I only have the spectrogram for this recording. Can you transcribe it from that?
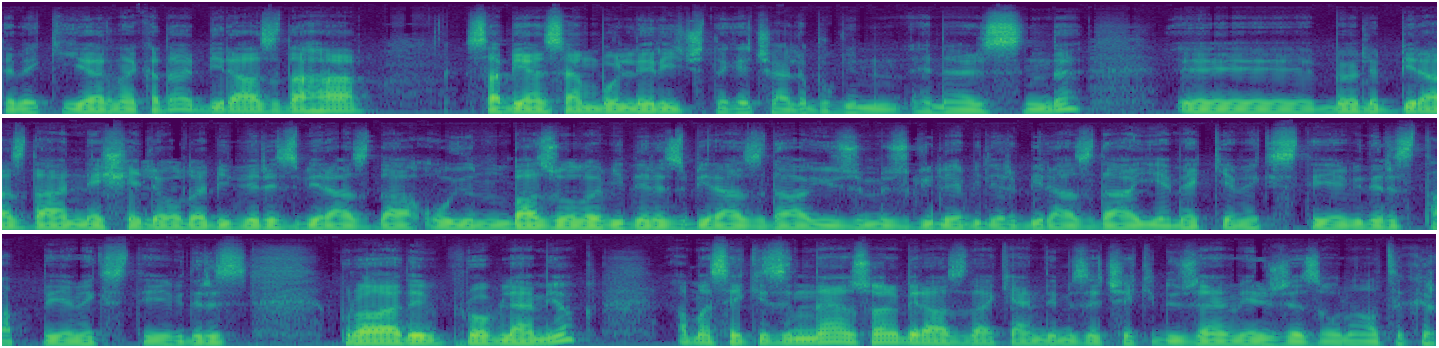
demek ki yarına kadar biraz daha Sabiyen sembolleri için de geçerli bugünün enerjisinde. Ee, böyle biraz daha neşeli olabiliriz, biraz daha oyun baz olabiliriz, biraz daha yüzümüz gülebilir, biraz daha yemek yemek isteyebiliriz, tatlı yemek isteyebiliriz. Buralarda bir problem yok. Ama 8'inden sonra biraz daha kendimize çeki düzen vereceğiz. 16.40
